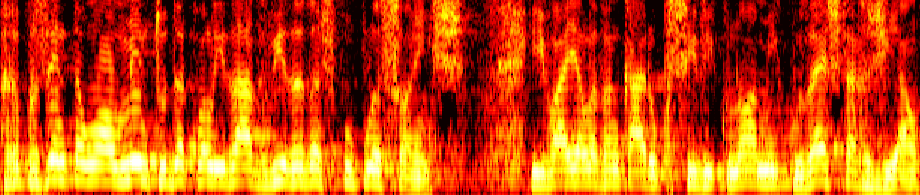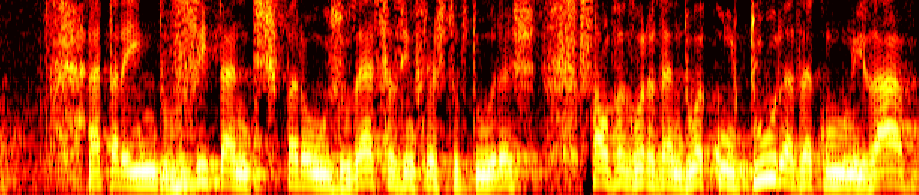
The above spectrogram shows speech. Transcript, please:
representa um aumento da qualidade de vida das populações e vai alavancar o crescimento económico desta região atraindo visitantes para o uso dessas infraestruturas, salvaguardando a cultura da comunidade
